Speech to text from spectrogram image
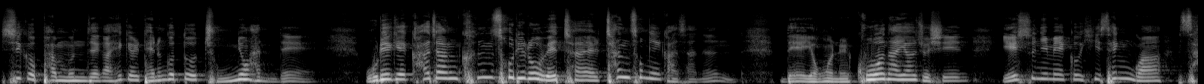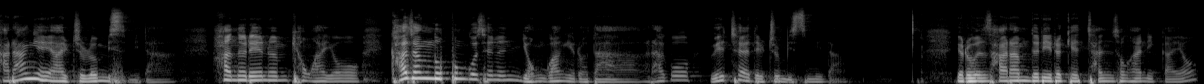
시급한 문제가 해결되는 것도 중요한데 우리에게 가장 큰 소리로 외쳐야 할 찬송의 가사는 내 영혼을 구원하여 주신 예수님의 그 희생과 사랑해야 할 줄로 믿습니다. 하늘에는 평화요 가장 높은 곳에는 영광이로다라고 외쳐야 될 줄 믿습니다. 여러분 사람들이 이렇게 찬송하니까요.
